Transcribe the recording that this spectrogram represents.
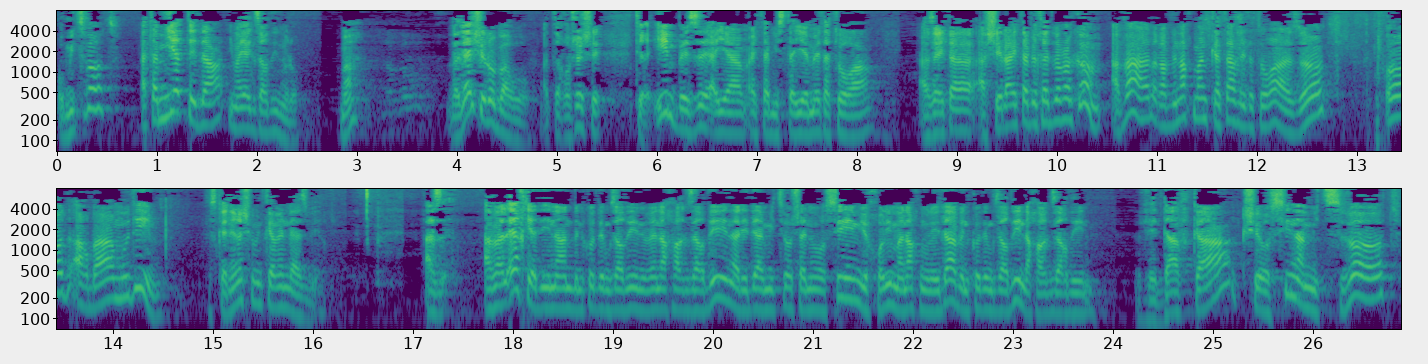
או מצוות, אתה מיד תדע אם היה גזר דין או לא. מה? לא. ודאי שלא ברור. אתה חושב ש... תראה, אם בזה היה, הייתה מסתיימת התורה, אז הייתה, השאלה הייתה בהחלט במקום, אבל רבי נחמן כתב את התורה הזאת עוד ארבעה עמודים, אז כנראה שהוא מתכוון להסביר. אז אבל איך ידינן בין קודם גזר דין ובין אחר גזר דין? על ידי המצוות שאנו עושים, יכולים אנחנו לידע בין קודם גזר דין לאחר גזר דין. ודווקא כשעושים המצוות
